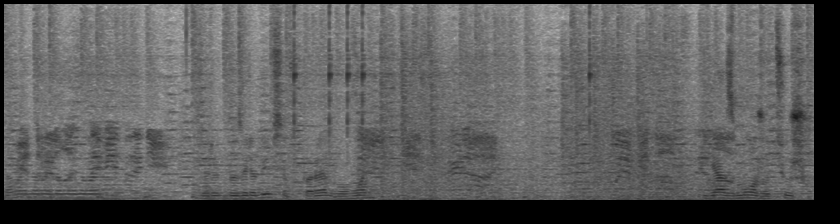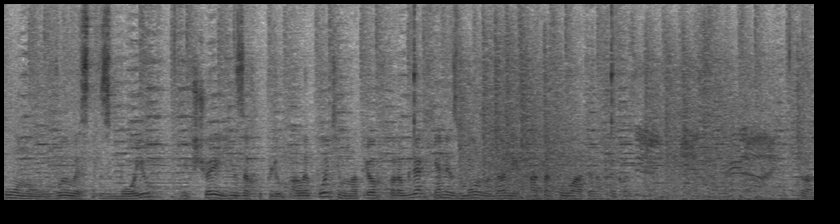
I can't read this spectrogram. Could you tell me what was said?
Давай, давай, давай, давай. Дозарядився вперед, вогонь. Я зможу цю шхуну вивести з бою, якщо я її захоплю. Але потім на трьох кораблях я не зможу далі атакувати, наприклад. Так,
